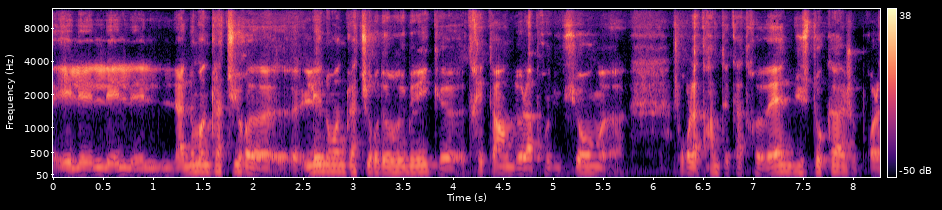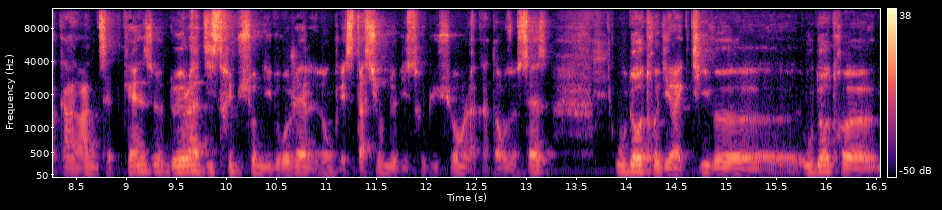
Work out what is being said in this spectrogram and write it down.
et les, la nomenclature, les nomenclatures de rubriques traitant de la production pour la 3080, du stockage pour la 4715, de la distribution d'hydrogène, donc les stations de distribution, la 1416, ou d'autres directives euh, ou d'autres euh,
